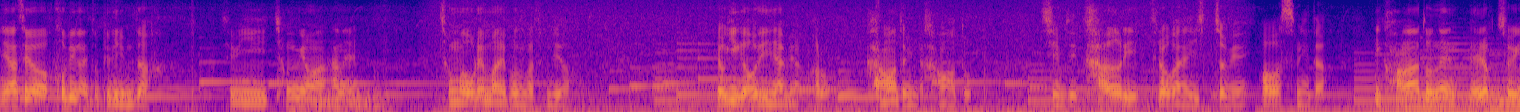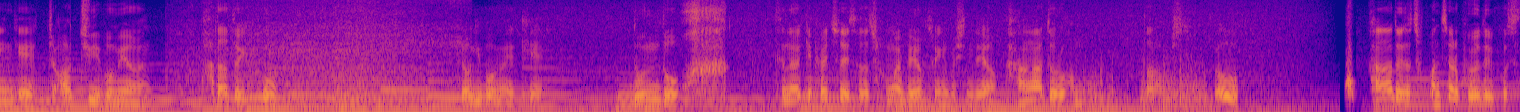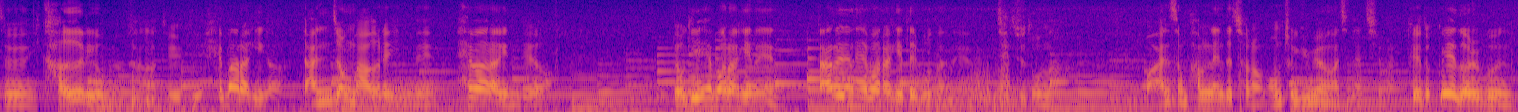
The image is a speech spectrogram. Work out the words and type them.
안녕하세요. 코비가이 도피디입니다. 지금 이 청명한 하늘 정말 오랜만에 보는 것 같은데요. 여기가 어디냐면 바로 강화도입니다. 강화도. 지금 이제 가을이 들어가는 이 시점에 와봤습니다. 이 강화도는 매력적인 게 저 뒤에 보면 바다도 있고 여기 보면 이렇게 논도 확 드넓게 펼쳐져 있어서 정말 매력적인 곳인데요. 강화도로 한번 떠나보시죠. 오! 강화도에서 첫 번째로 보여드릴 곳은 이 가을이 오면 강화도 여기 해바라기가 난정 마을에 있는 해바라기인데요. 여기 해바라기는 다른 해바라기들보다는 제주도나 뭐 안성 팜랜드처럼 엄청 유명하진 않지만 그래도 꽤 넓은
